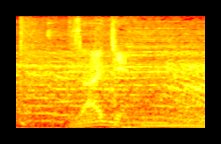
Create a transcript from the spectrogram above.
Zaijian.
